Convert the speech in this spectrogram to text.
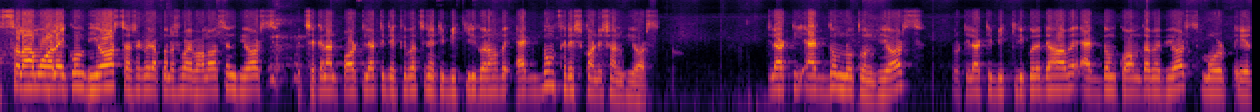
আসসালামু আলাইকুম ভিউয়ার্স, আশা করি আপনারা সবাই ভালো আছেন। ভিউয়ার্স সেকেন্ড হ্যান্ড পাওয়ার টিলারটি দেখতে পাচ্ছেন, এটি বিক্রি করা হবে একদম ফ্রেশ কন্ডিশন ভিউয়ার্স। টিলারটি একদম নতুন ভিউয়ার্স, তো টিলারটি বিক্রি করে দেওয়া হবে একদম কম দামে ভিউয়ার্স। মোট এর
